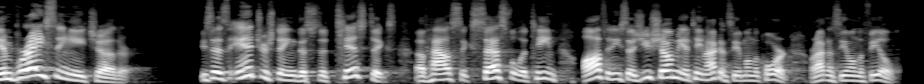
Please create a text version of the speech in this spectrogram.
embracing each other. He says, interesting, the statistics of how successful a team, often he says, you show me a team, I can see them on the court or I can see them on the field.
